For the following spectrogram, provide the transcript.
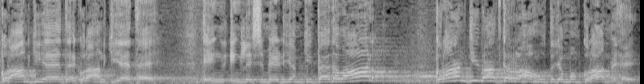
قرآن کی ایت ہے، قرآن کی ایت ہے۔ انگلش میڈیم کی پیداوار۔ قرآن کی بات کر رہا ہوں، تجمم قرآن میں ہے۔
